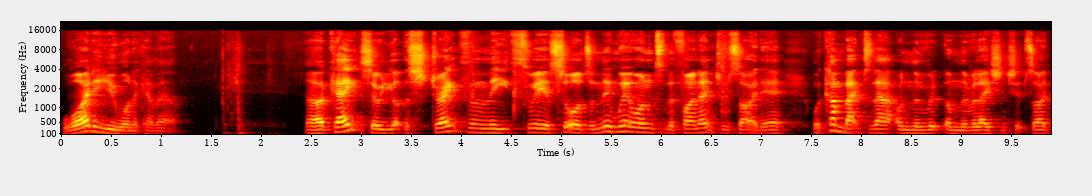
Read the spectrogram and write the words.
Why do you want to come out? Okay, so you got the strength and the three of swords, and then we're on to the financial side here. We'll come back to that on the on the relationship side.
